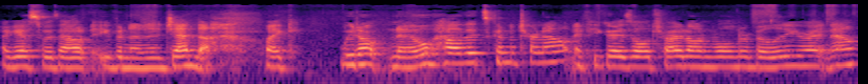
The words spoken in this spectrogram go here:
I guess without even an agenda. like, we don't know how that's going to turn out. If you guys all tried on vulnerability right now,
